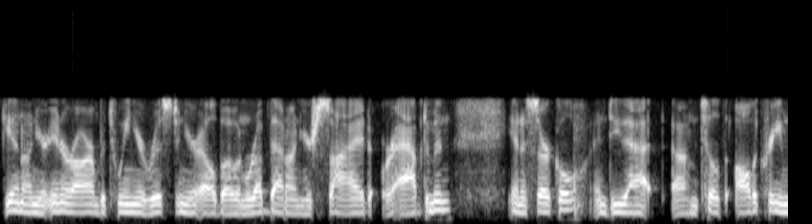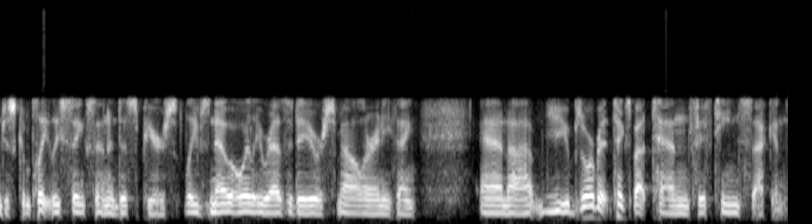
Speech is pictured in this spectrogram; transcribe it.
skin on your inner arm between your wrist and your elbow, and rub that on your side or abdomen in a circle, and do that um, until all the cream just completely sinks in and disappears, leaves no oily residue or smell or anything. And uh, you absorb it. It takes about 10, 15 seconds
